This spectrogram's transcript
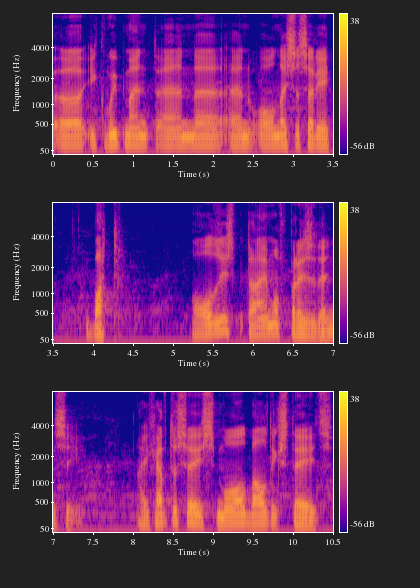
uh, equipment and uh, and all necessary. But all this time of presidency, I have to say, small Baltic states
